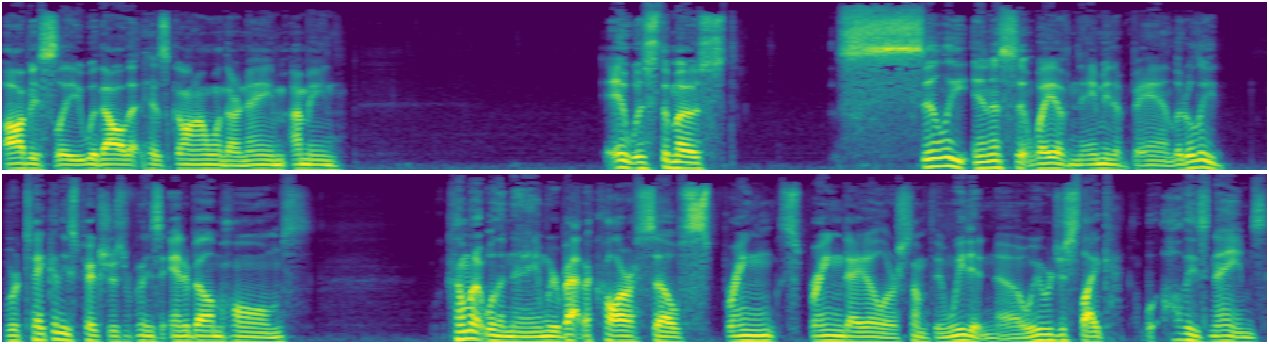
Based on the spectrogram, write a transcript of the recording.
obviously, with all that has gone on with our name, I mean, it was the most silly, innocent way of naming a band. Literally, we're taking these pictures from these antebellum homes, coming up with a name. We were about to call ourselves Spring Springdale or something. We didn't know. We were just like all these names.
